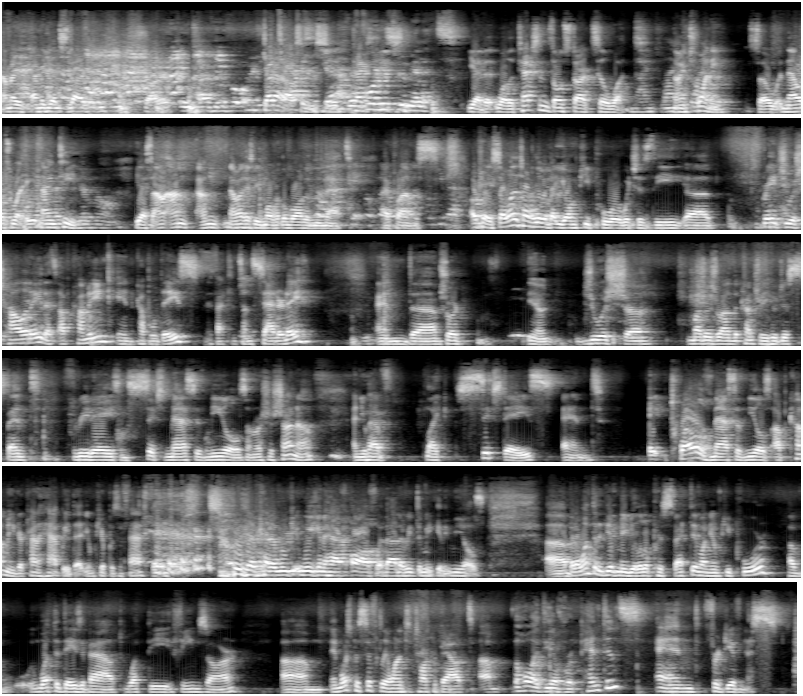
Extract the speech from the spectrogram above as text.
I'm gonna, I'm gonna get started. Get Texans. Texans. Forty-two minutes. Yeah, the, well, the Texans don't start till what? 920. So now it's what, 819. You're wrong. Yes, I'm, I'm, I'm now I'm going to speak more longer than that. I promise. Okay, so I want to talk a little bit about Yom Kippur, which is the uh, great Jewish holiday that's upcoming in a couple of days. In fact, it's on Saturday, and uh, I'm sure you know Jewish uh, mothers around the country who just spent three days and six massive meals on Rosh Hashanah, and you have like six days and eight, 12 massive meals upcoming. They're kind of happy that Yom Kippur is a fast day. so they have kind of week, week and a half off without having to make any meals. Uh, but I wanted to give maybe a little perspective on Yom Kippur of what the day's about, what the themes are. Um, and more specifically, I wanted to talk about um, the whole idea of repentance and forgiveness.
